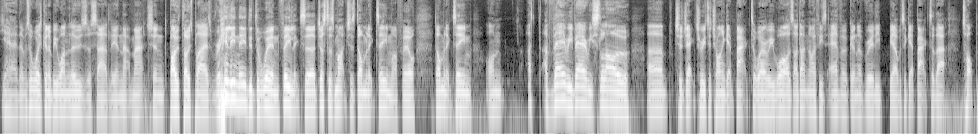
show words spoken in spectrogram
yeah, there was always going to be one loser, sadly, in that match, and both those players really needed the win. Felix, uh, just as much as Dominic Thiem, I feel. Dominic Thiem on a, a very, very slow uh, trajectory to try and get back to where he was. I don't know if he's ever going to really be able to get back to that top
